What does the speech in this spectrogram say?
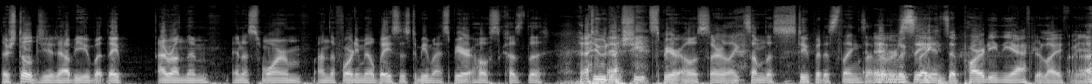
They're still GW, but they I run them in a swarm on the 40 mil basis to be my spirit host because the dude and sheet spirit hosts are like some of the stupidest things I've it ever looks seen. like it's a party in the afterlife, man.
